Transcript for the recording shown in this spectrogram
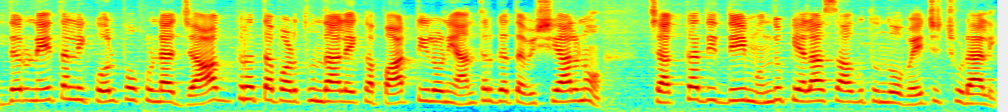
ఇద్దరు నేతల్ని కోల్పోకుండా జాగ్రత్త పడుతుందా లేక పార్టీలోని అంతర్గత విషయాలను చక్కదిద్ది ముందుకెలా సాగుతుందో వేచి చూడాలి.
